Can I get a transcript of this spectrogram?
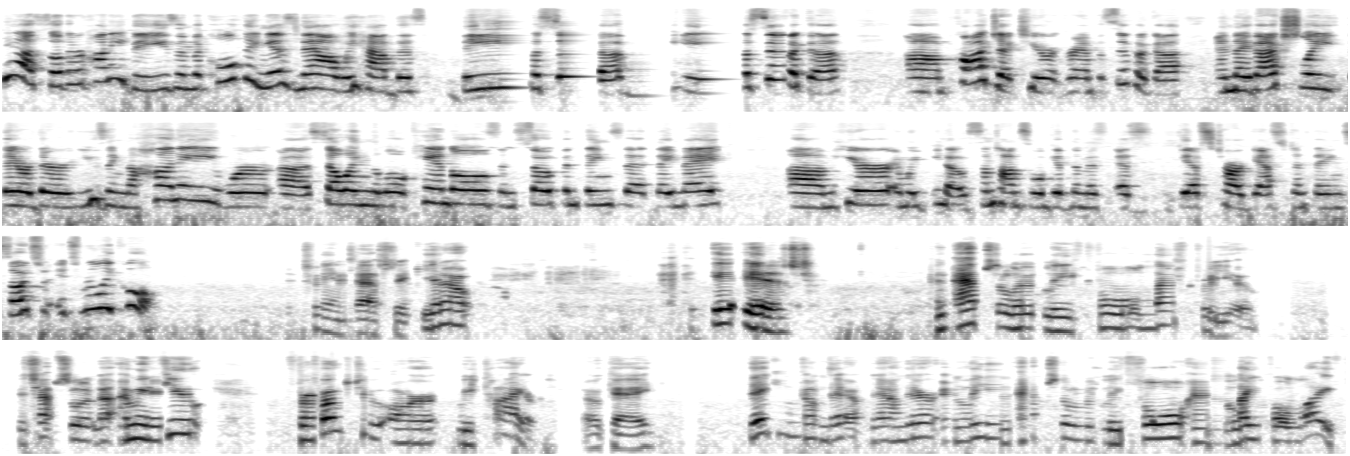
Yeah, so they're honeybees. And the cool thing is now we have this bee Pacifica, bee Pacifica um, project here at Gran Pacifica, and they've actually they're they're using the honey. We're uh, selling the little candles and soap and things that they make um, here, and we you know sometimes we'll give them as, as gifts to our guests and things. So it's it's really cool. It's fantastic. You know, it is an absolutely full life for you. It's absolutely. I mean, if you for folks who are retired, okay, they can come there, down there and lead an absolutely full and delightful life.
